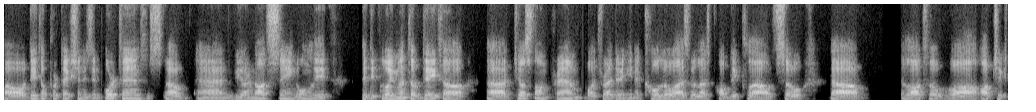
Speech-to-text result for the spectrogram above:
uh, data protection is important, um, and we are not seeing only the deployment of data uh, just on-prem, but rather in a colo as well as public cloud. So uh, a lot of uh, object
